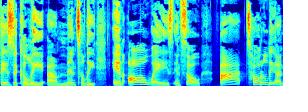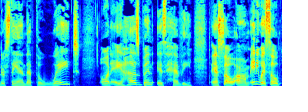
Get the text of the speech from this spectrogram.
physically, uh, mentally, in all ways. And so I totally understand that the weight on a husband is heavy. And so, um, anyway, so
